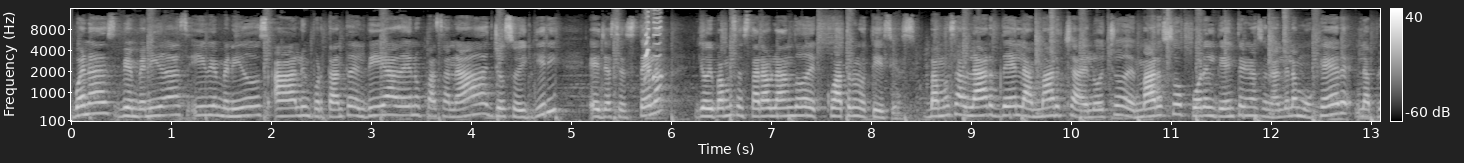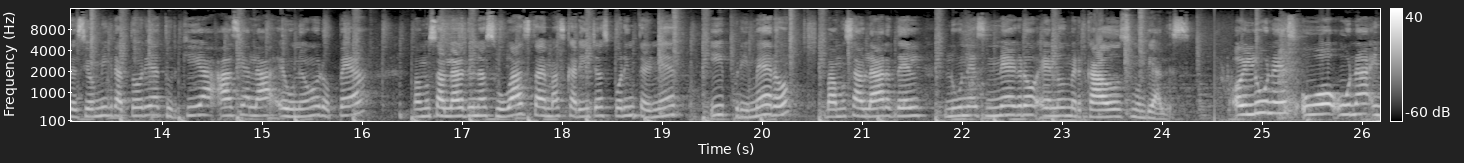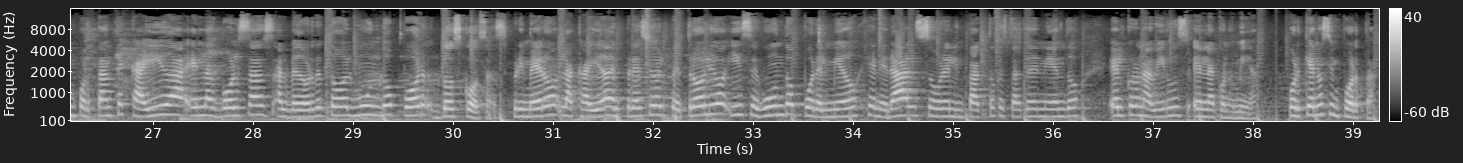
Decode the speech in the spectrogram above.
Buenas, bienvenidas y bienvenidos a lo importante del día de No pasa nada. Yo soy Giri, ella es Estela y hoy vamos a estar hablando de cuatro noticias. Vamos a hablar de la marcha del 8 de marzo por el Día Internacional de la Mujer, la presión migratoria de Turquía hacia la Unión Europea. Vamos a hablar de una subasta de mascarillas por internet y primero vamos a hablar del lunes negro en los mercados mundiales. Hoy lunes hubo una importante caída en las bolsas alrededor de todo el mundo por dos cosas. Primero, la caída del precio del petróleo y segundo, por el miedo general sobre el impacto que está teniendo el coronavirus en la economía. ¿Por qué nos importa?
